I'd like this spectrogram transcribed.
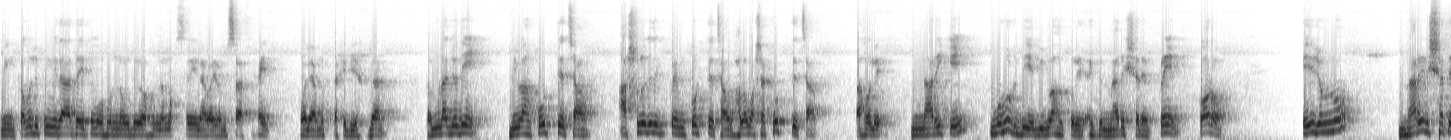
মিন ক্বাবলিকুম ইযা আতাইতুমুহুন্না উজুরাহুন্না মুহসিনিনা গায়রা মুসাফিহিন ওয়ালা মুত্তাখিদি ইখদান তোমরা যদি বিবাহ করতে চাও, আসলে যদি প্রেম করতে চাও, ভালোবাসা করতে চাও, তাহলে নারীকে মোহর দিয়ে বিবাহ করে একজন নারীর সাথে প্রেম করো। এই জন্য নারীর সাথে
